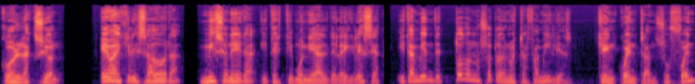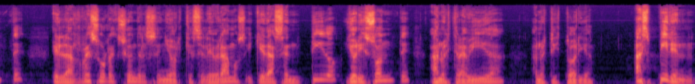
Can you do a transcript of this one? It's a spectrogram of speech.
con la acción evangelizadora, misionera y testimonial de la iglesia y también de todos nosotros, de nuestras familias que encuentran su fuente en la resurrección del Señor que celebramos y que da sentido y horizonte a nuestra vida, a nuestra historia. Aspiren,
